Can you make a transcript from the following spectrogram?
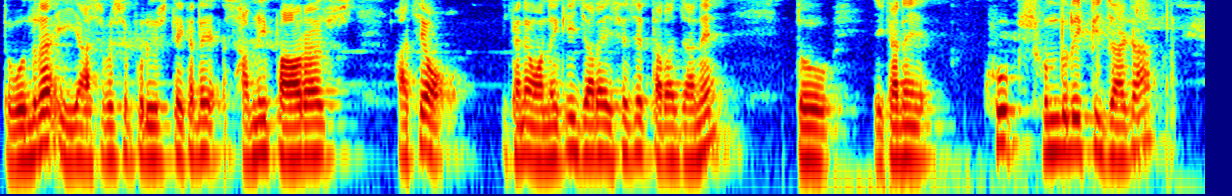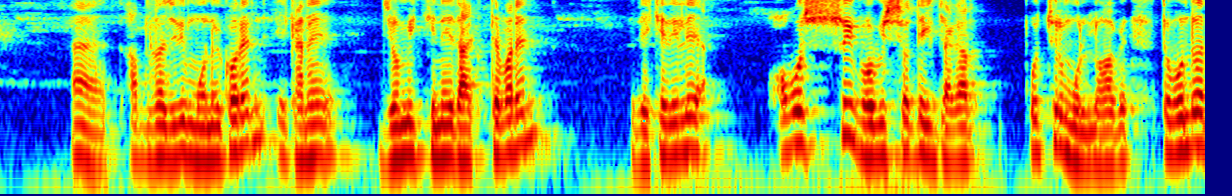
তো বন্ধুরা, এই আশেপাশে পরিবেশটা এখানে সামনেই পাওয়ার হাউস আছে। এখানে অনেকেই যারা এসেছে তারা জানে। তো এখানে খুব সুন্দর একটি জায়গা। হ্যাঁ আপনারা যদি মনে করেন এখানে জমি কিনে রাখতে পারেন, রেখে দিলে অবশ্যই ভবিষ্যতে এই জায়গার প্রচুর মূল্য হবে। তো বন্ধুরা,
